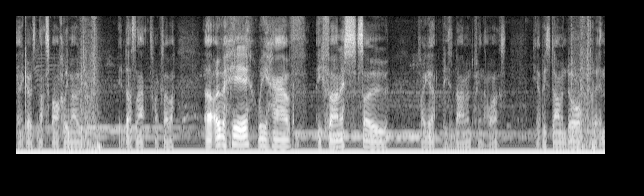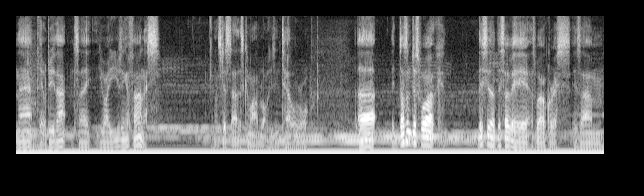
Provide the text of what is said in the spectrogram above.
it goes in that sparkly mode. It does that. It's quite clever. Uh, over here we have a furnace. So if I get a piece of diamond, I think that works. Get a piece of diamond door, put it in there. It'll do that and say you are using a furnace. That's just uh, this command block using tellraw. Uh, it doesn't just work. This is this over here as well, Chris. Is um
